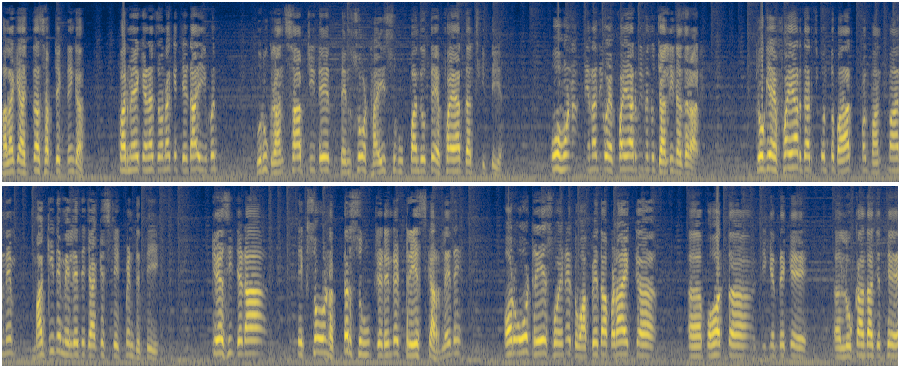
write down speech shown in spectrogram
ਹਾਲਾਂਕਿ ਅੱਜ ਦਾ ਸਬਜੈਕਟ ਨਹੀਂਗਾ ਪਰ ਮੈਂ ਇਹ ਕਹਿਣਾ ਚਾਹੁੰਦਾ ਕਿ ਜਿਹੜਾ ਈਵਨ ਗੁਰੂ ਗ੍ਰੰਥ ਸਾਹਿਬ ਜੀ ਦੇ 328 ਸਰੂਪਾਂ ਦੇ ਉੱਤੇ ਐਫ ਆਈ ਆਰ ਦਰਜ ਕੀਤੀ ਹੈ, ਉਹ ਹੁਣ ਇਹਨਾਂ ਦੀ ਉਹ ਐਫ ਆਈ ਆਰ ਵੀ ਮੈਨੂੰ ਜਾਲੀ ਨਜ਼ਰ ਆ ਰਹੀ ਹੈ। ਕਿਉਂਕਿ ਐਫ ਆਈ ਆਰ ਦਰਜ ਕਰਨ ਤੋਂ ਬਾਅਦ ਭਗਵੰਤ ਮਾਨ ਨੇ ਮਾਗੀ ਦੇ ਮੇਲੇ ਤੇ ਜਾ ਕੇ ਸਟੇਟਮੈਂਟ ਦਿੱਤੀ ਕਿ ਅਸੀਂ ਜਿਹੜਾ 169 ਸਰੂਪ ਜਿਹੜੇ ਨੇ ਟਰੇਸ ਕਰ ਲਏ ਨੇ, ਔਰ ਉਹ ਟਰੇਸ ਹੋਏ ਨੇ ਦੁਆਬੇ ਦਾ ਬੜਾ ਇੱਕ ਬਹੁਤ ਕੀ ਕਹਿੰਦੇ ਕਿ ਲੋਕਾਂ ਦਾ ਜਿੱਥੇ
